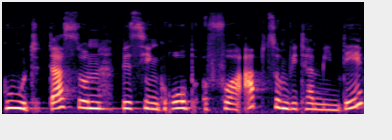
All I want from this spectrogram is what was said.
Gut, das so ein bisschen grob vorab zum Vitamin D.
